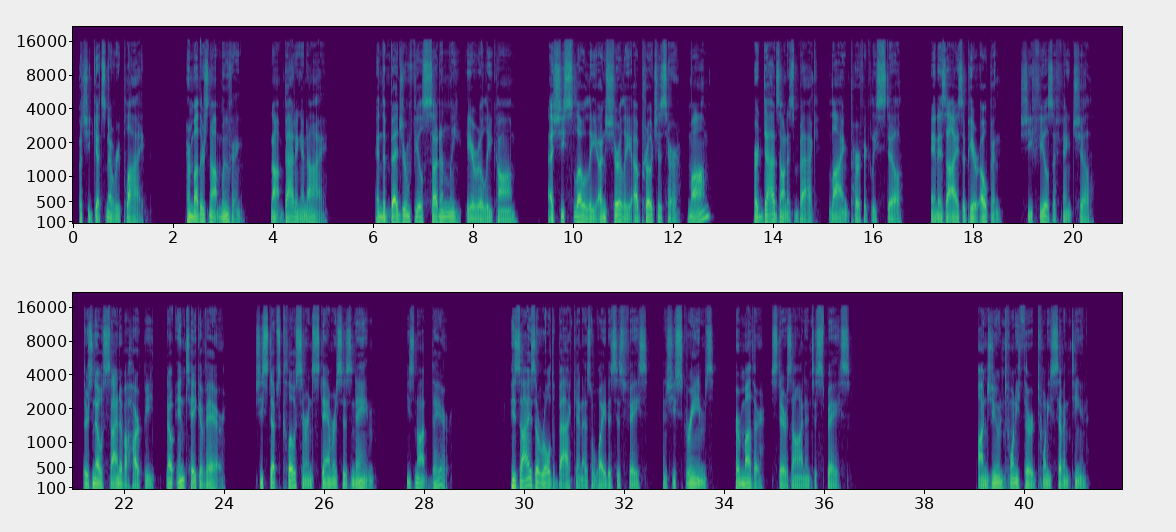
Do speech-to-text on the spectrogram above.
but she gets no reply. Her mother's not moving, not batting an eye. And the bedroom feels suddenly, eerily calm as she slowly, unsurely approaches her. Mom? Her dad's on his back, lying perfectly still, and his eyes appear open. She feels a faint chill. There's no sign of a heartbeat, no intake of air. She steps closer and stammers his name. He's not there. His eyes are rolled back and as white as his face, and she screams. Her mother stares on into space. On June 23, 2017,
